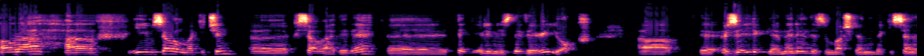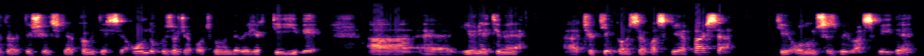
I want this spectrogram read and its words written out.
Valla iyimser olmak için e, kısa vadede e, tek elimizde veri yok. E, özellikle Menendez'in başkanlığındaki Senatör Dış İlişkiler Komitesi 19 Ocak oturumunda belirttiği gibi yönetime Türkiye konusunda baskı yaparsa ki olumsuz bir baskıydı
